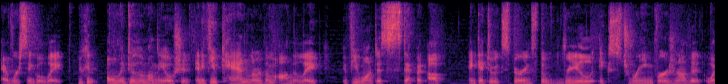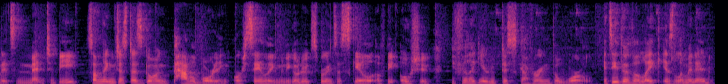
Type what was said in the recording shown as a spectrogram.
every single lake. You can only do them on the ocean. And if you can learn them on the lake, if you want to step it up, and get to experience the real extreme version of it, what it's meant to be. Something just as going paddleboarding or sailing when you go to experience the scale of the ocean, you feel like you're discovering the world. It's either the lake is limited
